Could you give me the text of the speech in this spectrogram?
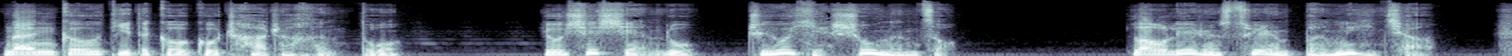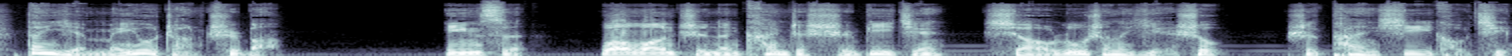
南沟底的沟沟叉叉很多，有些险路只有野兽能走。老猎人虽然本领强。但也没有长翅膀，因此往往只能看着石壁间小路上的野兽，是叹息一口气。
